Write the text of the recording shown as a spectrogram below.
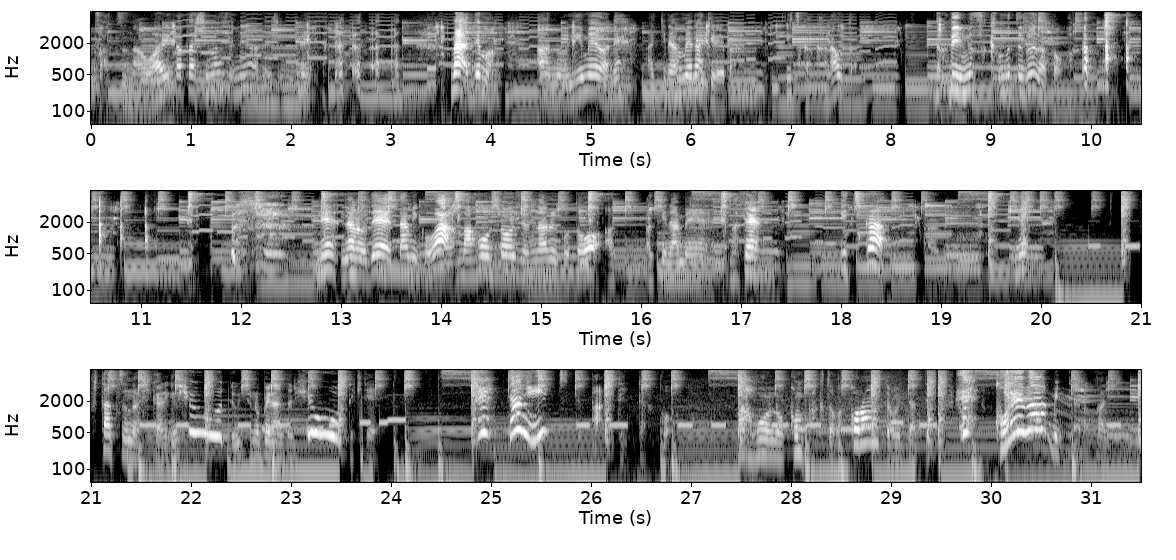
雑な終わり方しますね私もね。まあでもあの夢はね諦めなければいつか叶うと。ドリームスカムトゥルーだと。ね、なのでタミコは魔法少女になることを諦めませんいつかあのね2つの光がヒューってうちのベランダにヒューってきて「え何?」っつってパッて言ったらこう魔法のコンパクトがコロンって置いてあって「えこれが?」みたいな感じのね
